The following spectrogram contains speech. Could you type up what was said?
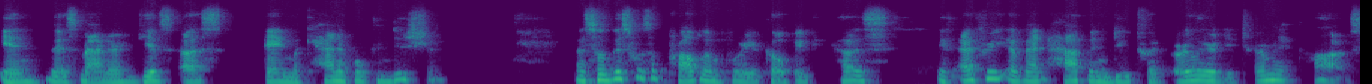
in this manner gives us a mechanical condition. And so this was a problem for Jacobi because if every event happened due to an earlier determinate cause,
